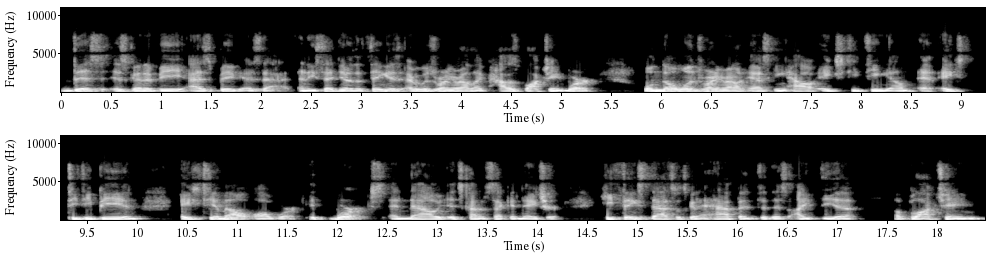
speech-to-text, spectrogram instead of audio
this is going to be as big as that. And he said, you know, the thing is, everyone's running around like, how does blockchain work? Well, no one's running around asking how HTTP, HTTP and HTML all work. It works. And now it's kind of second nature. He thinks that's what's going to happen to this idea of blockchain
